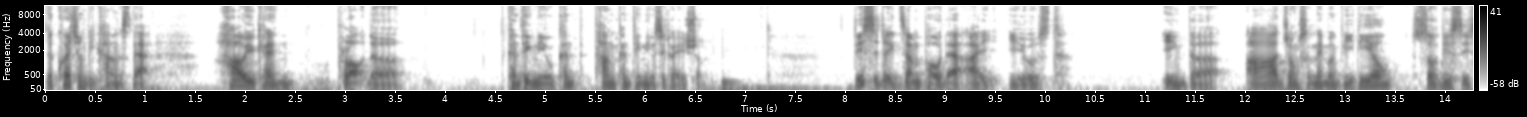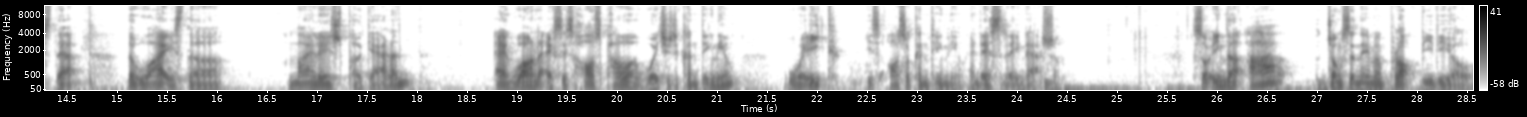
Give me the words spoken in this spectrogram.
The question becomes that how you can plot the continue con time continue situation. This is the example that I used in the R Johnson-Neyman video. So this is that the y is the mileage per gallon, and one of the x is horsepower, which is continue. Weight is also continue, and this is the interaction. So in the R Johnson-Neyman plot video,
